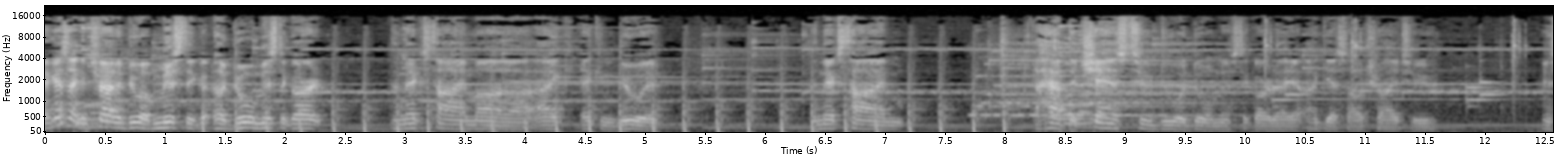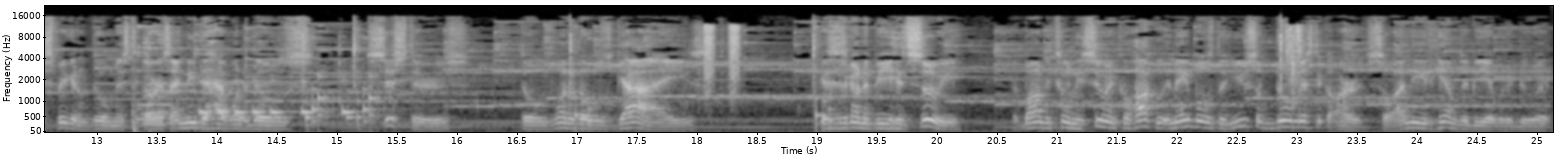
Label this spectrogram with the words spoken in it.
I guess I can try to do a mystic, a dual mystic art the next time uh, I, I can do it. The next time I have the chance to do a dual mystic art, I, I guess I'll try to. And speaking of dual mystic arts, I need to have one of those sisters, those one of those guys. This is going to be Hisui. The bond between Hisui and Kohaku enables the use of dual mystic arts, so I need him to be able to do it.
